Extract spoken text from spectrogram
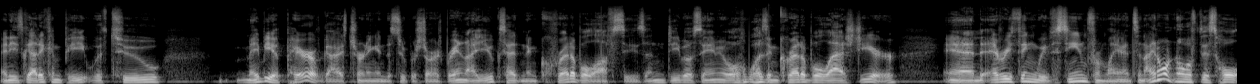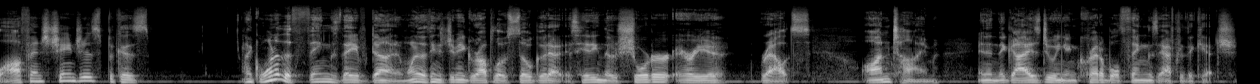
and he's got to compete with two, maybe a pair of guys turning into superstars. Brandon Aiyuk's had an incredible offseason. Deebo Samuel was incredible last year, and everything we've seen from Lance. And I don't know if this whole offense changes because like one of the things they've done, and one of the things Jimmy Garoppolo is so good at is hitting those shorter area routes on time and then the guy's doing incredible things after the catch.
